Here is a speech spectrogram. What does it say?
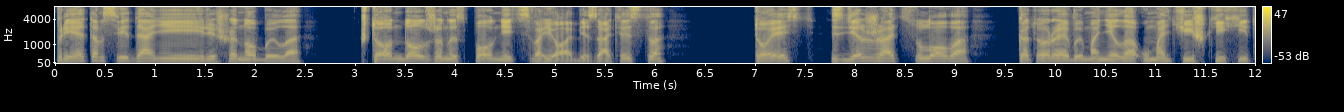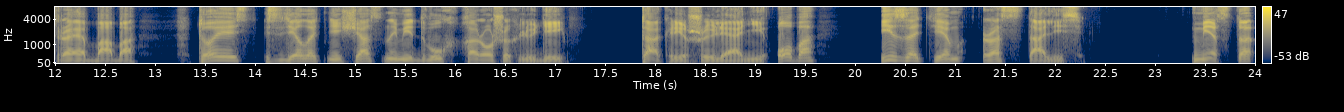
При этом свидании решено было что он должен исполнить свое обязательство, то есть сдержать слово, которое выманила у мальчишки хитрая баба, то есть сделать несчастными двух хороших людей. Так решили они оба и затем расстались. Место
